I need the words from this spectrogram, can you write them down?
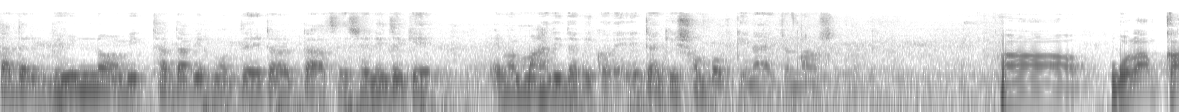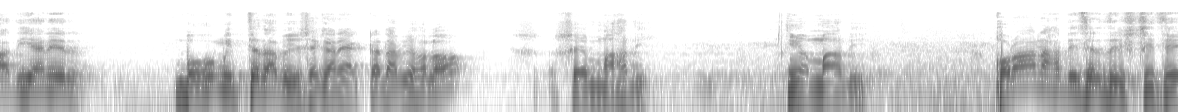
তাদের বিভিন্ন মিথ্যা দাবির মধ্যে এটাও একটা আছে সে নিজেকে এমাম মাহাদি দাবি করে। এটা কি সম্ভব কিনা একজন মানুষের হ্যাঁ, গোলাম কাদিয়ানের বহু মিথ্যে দাবি সেখানে একটা দাবি হলো সে মাহাদি ইমাম মাহাদি। কোরআন হাদিসের দৃষ্টিতে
